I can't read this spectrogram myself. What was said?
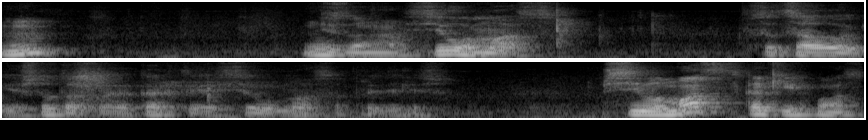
М? Не знаю. Сила масс. В социологии. Что такое? Как ты силу масс определишь? Сила масс? Каких масс?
